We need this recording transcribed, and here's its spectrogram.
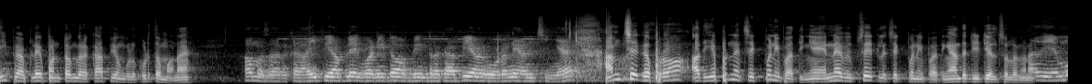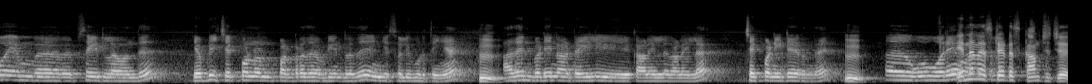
ஐபி அப்ளை பண்ணிட்டோங்கிற காப்பி உங்களுக்கு கொடுத்தோமாண்ணே? ஆமாம் சார் ஐபி அப்ளை பண்ணிட்டோம் அப்படின்ற காப்பி எனக்கு உடனே அனுப்பிச்சிங்க. அமிச்சதுக்கப்புறம் அது எப்படி செக் பண்ணி பார்த்தீங்க? என்ன வெப்சைட்டில் செக் பண்ணி பார்த்தீங்க? அந்த டீட்டெயில் சொல்லுங்கண்ணே அது எம்ஓஎம் வெப்சைட்டில் வந்து எப்படி செக் பண்ணணும் பண்ணுறது அப்படின்றது இங்கே சொல்லி கொடுத்தீங்க. ம். அதன்படி நான் டெய்லி காலையில் காலையில் செக் பண்ணிகிட்டே இருந்தேன். ஒரே என்னென்ன ஸ்டேட்டஸ் காமிச்சிச்சு?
